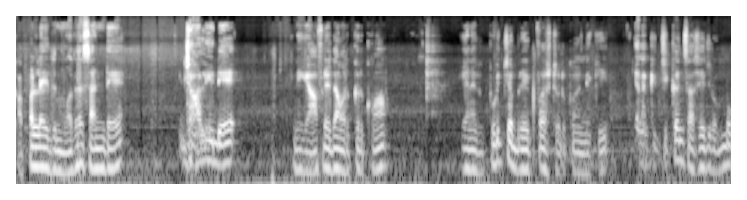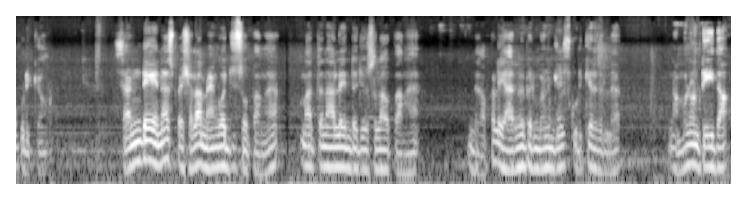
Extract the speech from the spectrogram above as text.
கப்பலில் இது மொதல் சண்டே ஜாலி டே இன்றைக்கி ஆஃப் டே தான் ஒர்க் இருக்கும். எனக்கு பிடிச்ச பிரேக்ஃபாஸ்ட் இருக்கும் இன்றைக்கி எனக்கு சிக்கன் சாசேஜ் ரொம்ப பிடிக்கும். சண்டேனா ஸ்பெஷலாக மேங்கோ ஜூஸ் வைப்பாங்க. மற்ற நாளில் இந்த ஜூஸ்லாம் வைப்பாங்க. இந்த கப்பலில் யாருமே பெரும்பாலும் ஜூஸ் குடிக்கிறதில்ல நம்மளும் டீ தான்.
